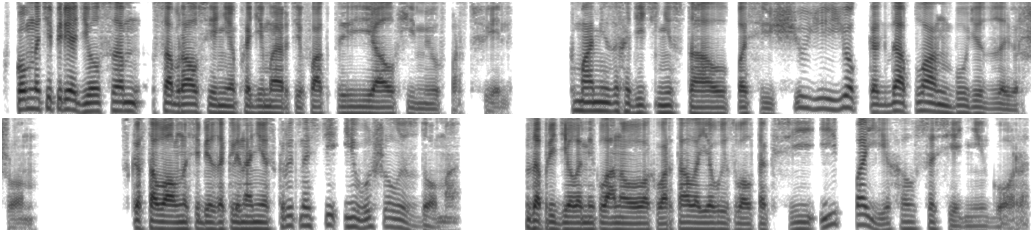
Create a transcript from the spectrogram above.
В комнате переоделся, собрал все необходимые артефакты и алхимию в портфель. К маме заходить не стал, посещу ее, когда план будет завершен. Скостовал на себе заклинание скрытности и вышел из дома. За пределами кланового квартала я вызвал такси и поехал в соседний город.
